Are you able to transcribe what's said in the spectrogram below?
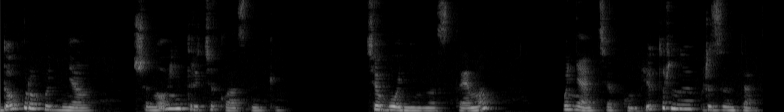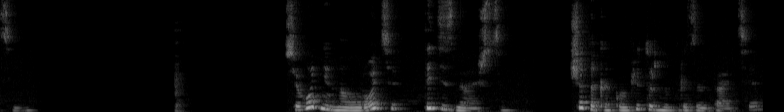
Доброго дня, шановні третьокласники! Сьогодні у нас тема поняття комп'ютерної презентації. Сьогодні на уроці ти дізнаєшся, що таке комп'ютерна презентація,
